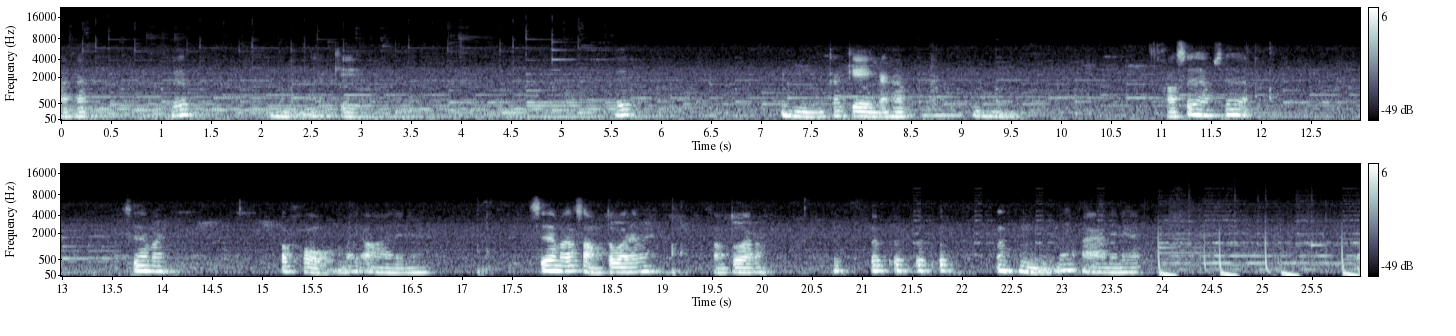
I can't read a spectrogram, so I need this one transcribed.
นะครับฮึบโอเคฮึบ กางเกงนะครับอขอเสื้อครับเสื้อ เสื้อมา โอ้โห ไม่ออยเลยนะ เสื้อมาสองตัวได้ไหมสองตัวป่ะปึ๊บปึ๊บปึ๊บปึ๊บอือหือไม่มาเลยนะครับโอ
